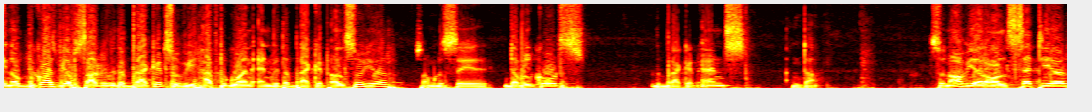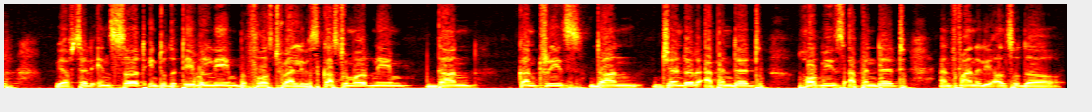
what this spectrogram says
you know because we have started with a bracket so we have to go and end with a bracket also here. So I'm going to say double quotes the bracket ends and done. So now we are all set here we have said insert into the table name the first value is customer name done. Countries done. Gender appended hobbies appended and finally also the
